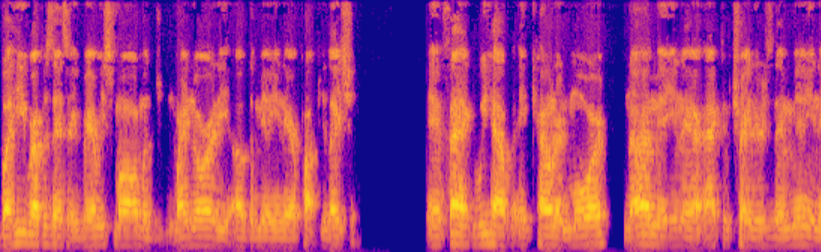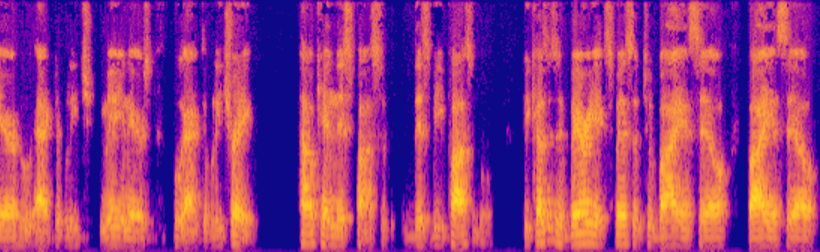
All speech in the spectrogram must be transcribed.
but he represents a very small minority of the millionaire population. In fact, we have encountered more non-millionaire active traders than millionaire who actively millionaires who actively trade. How can this possible this be possible? Because it's very expensive to buy and sell, buy and sell,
